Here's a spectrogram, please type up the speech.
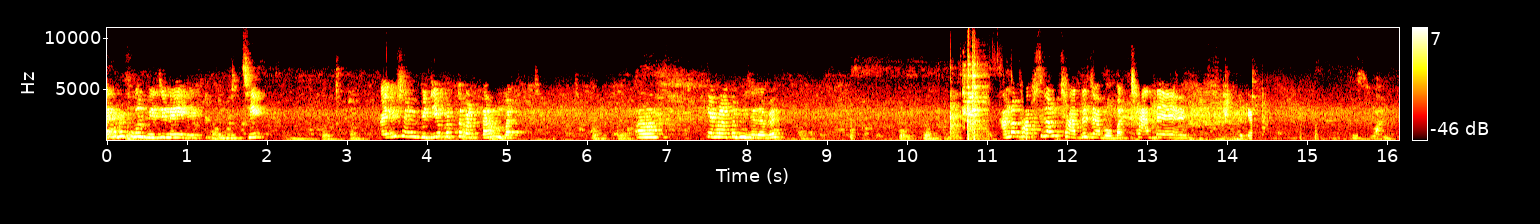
এখনও ফুল ভিজি নেই একটু একটু ভিজছি। আই আমি ভিডিও করতে পারতাম বাট ক্যামেরা তো ভিজে যাবে। আমরা ভাবছিলাম ছাদে যাব বাট ছাদে This one.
